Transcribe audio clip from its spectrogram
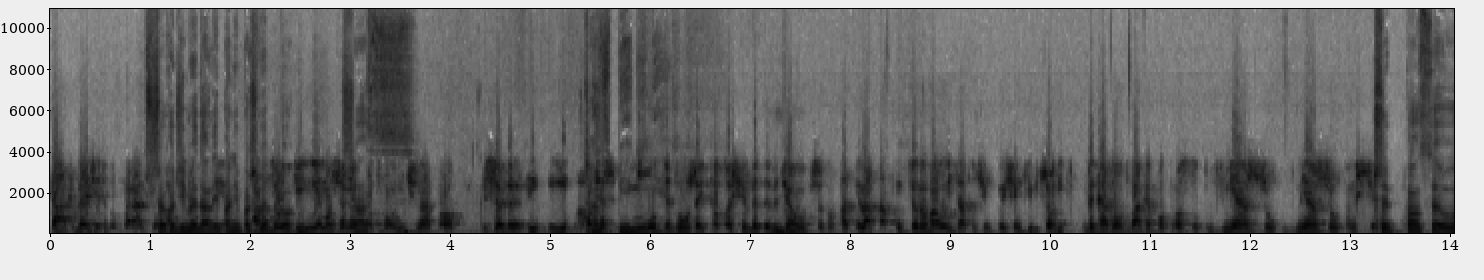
Tak, będzie tego gwarancją. Przechodzimy dalej, panie pośle. Absolutnie nie możemy czas... pozwolić na to, żeby i, chociaż minuty dłużej to, co się wydziało mhm. przez ostatnie lata, funkcjonowało i za to dziękuję Sienkiewiczowi. Wykazał odwagę, po prostu zmiażdżył, zmiażdżył ten ścież. Czy poseł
